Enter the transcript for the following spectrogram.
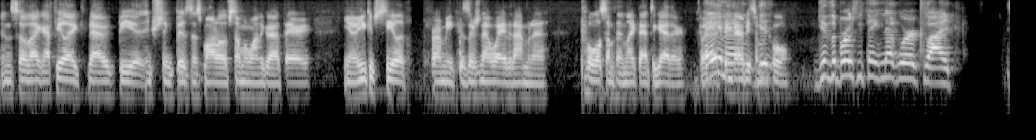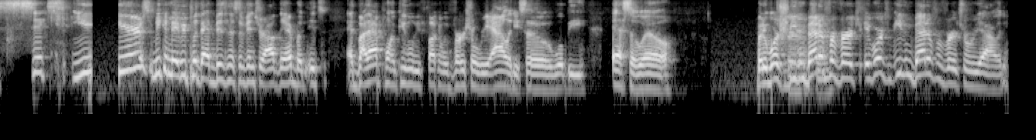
And so like I feel like that would be an interesting business model if someone wanted to go out there. You know, you could steal it from me because there's no way that I'm gonna pull something like that together. But Hey, I think man, that'd be something get- cool. give the Bros Who Think Network like six years. We can maybe put that business adventure out there, but it's and by that point people will be fucking with virtual reality, so we'll be SOL. But it works True, even better true. for virtual. It works even better for virtual reality.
